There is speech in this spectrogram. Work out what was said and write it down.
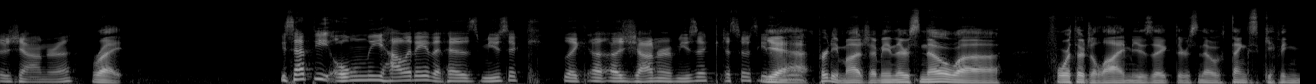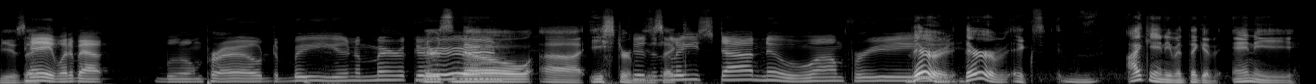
a genre. Right. Is that the only holiday that has music, like a, a genre of music associated Yeah, pretty much. I mean, there's no uh, Fourth of July music. There's no Thanksgiving music. Hey, what about I'm proud to be an American? There's no uh, Easter music. at least I know I'm free. There, there are. Ex- I can't even think of any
